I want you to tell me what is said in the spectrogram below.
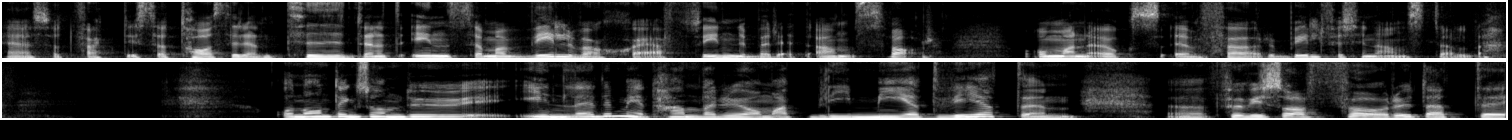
Eh, så att faktiskt att ta sig den tiden, att inse att man vill vara chef så innebär det ett ansvar. Och man är också en förebild för sina anställda. Och någonting som du inledde med handlade ju om att bli medveten. Eh, för vi sa förut att eh,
